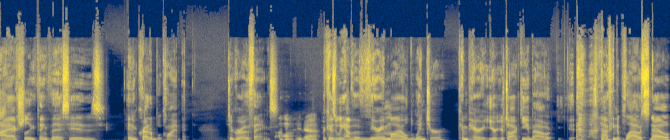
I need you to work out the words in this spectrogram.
I actually think this is an incredible climate to grow things. Oh, yeah. Because we have a very mild winter compared you're, you're talking about having to plow snow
